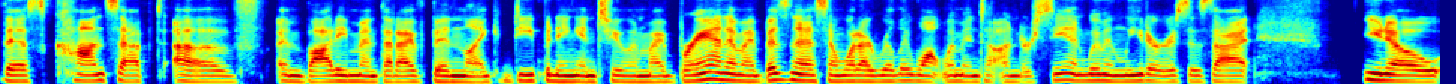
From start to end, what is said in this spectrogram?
this concept of embodiment that I've been like deepening into in my brand and my business and what I really want women to understand, women leaders is that you know,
